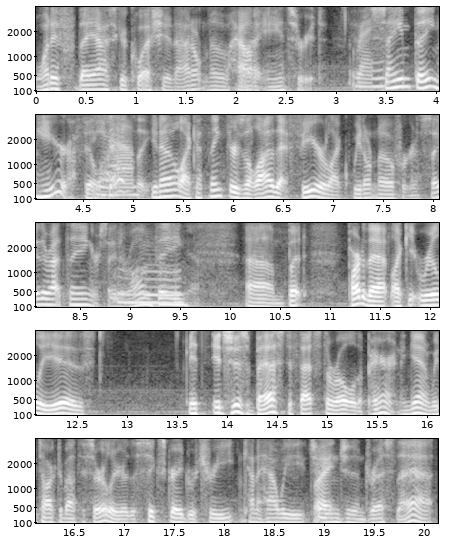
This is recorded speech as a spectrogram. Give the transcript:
what if they ask a question I don't know how to answer it. Right. Same thing here. I feel like. Yeah. Exactly. You know, like I think there's a lot of that fear, like we don't know if we're going to say the right thing or say the wrong Mm-hmm. thing. Um, but part of that, like it really is, it's it's just best if that's the role of the parent. And again, we talked about this earlier, the sixth grade retreat, kind of how we change and address that.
